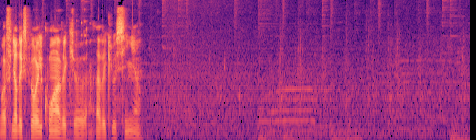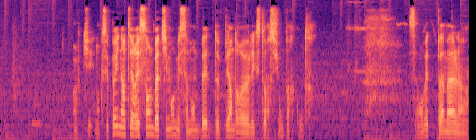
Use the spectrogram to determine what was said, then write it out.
On va finir d'explorer le coin avec, euh, avec le signe. Ok, donc c'est pas inintéressant le bâtiment, mais ça m'embête de perdre euh, l'extorsion par contre. Ça m'embête pas mal.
